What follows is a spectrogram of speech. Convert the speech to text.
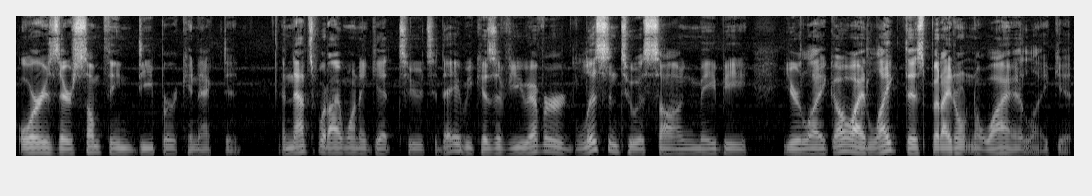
or is there something deeper connected? And that's what I want to get to today because if you ever listen to a song, maybe you're like, oh, I like this, but I don't know why I like it.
